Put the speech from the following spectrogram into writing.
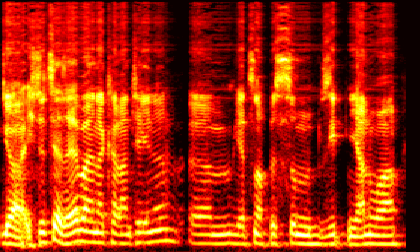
Ja, ich sitze ja selber in der Quarantäne, ähm, jetzt noch bis zum 7. Januar.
